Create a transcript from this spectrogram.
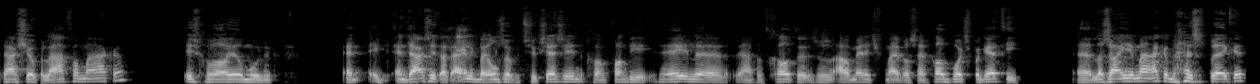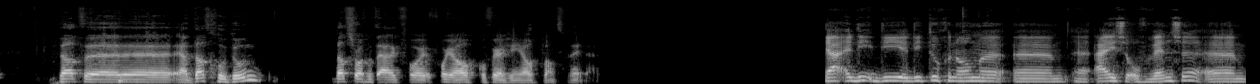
daar chocola van maken, is gewoon heel moeilijk. En, en daar zit uiteindelijk bij ons ook het succes in. Gewoon van die hele, ja, dat grote, zoals een oude manager van mij wil zeggen, groot bord spaghetti, uh, lasagne maken, bij wijze van spreken. Dat, uh, ja, dat goed doen, dat zorgt uiteindelijk voor, voor je hoge conversie en je hoge klanttevredenheid. Ja, en die, die, die toegenomen uh, eisen of wensen, ehm,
